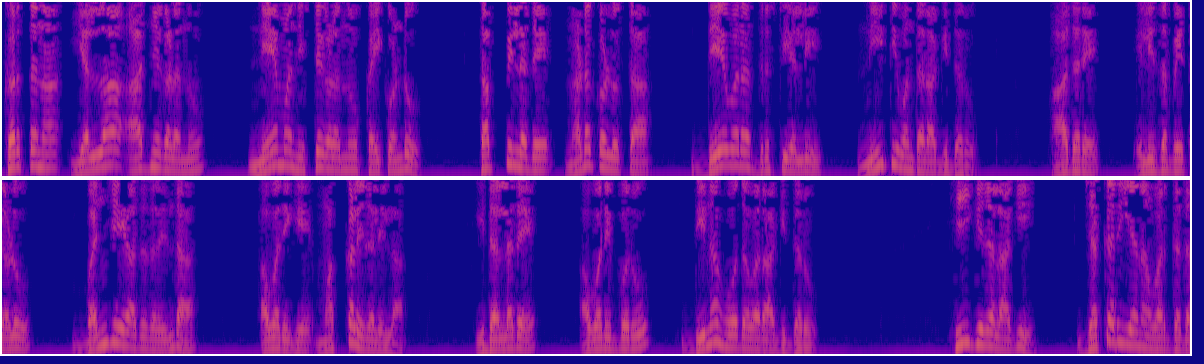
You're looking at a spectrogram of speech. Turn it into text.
ಕರ್ತನ ಎಲ್ಲಾ ಆಜ್ಞೆಗಳನ್ನು, ನೇಮ ನಿಷ್ಠೆಗಳನ್ನು ಕೈಕೊಂಡು ತಪ್ಪಿಲ್ಲದೆ ನಡಕೊಳ್ಳುತ್ತಾ ದೇವರ ದೃಷ್ಟಿಯಲ್ಲಿ ನೀತಿವಂತರಾಗಿದ್ದರು. ಆದರೆ ಎಲಿಜಬೆತಳು ಬಂಜೆಯಾದದರಿಂದ ಅವರಿಗೆ ಮಕ್ಕಳಿರಲಿಲ್ಲ. ಇದಲ್ಲದೆ ಅವರಿಬ್ಬರೂ ದಿನ ಹೋದವರಾಗಿದ್ದರು. ಹೀಗಿರಲಾಗಿ ಜಕರಿಯನ ವರ್ಗದ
